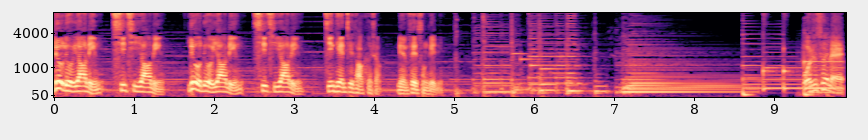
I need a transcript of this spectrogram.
六六幺零七七幺零六六幺零七七幺零。今天这套课程免费送给你。我是崔磊，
